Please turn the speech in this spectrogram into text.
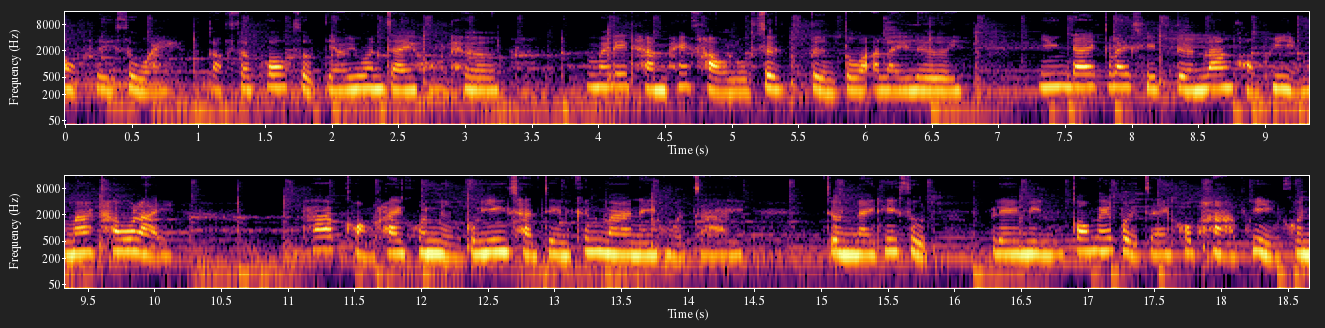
อกสวยๆกับสะโพกสุดเย้ายวนใจของเธอ ไม่ได้ทำให้เขารู้สึกตื่นตัวอะไรเลย ยิ่งได้ใกล้ชิดเดือนร่างของผู้หญิงมากเท่าไหร่ ภาพของใครคนหนึ่งก็ยิ่งชัดเจนขึ้นมาในหัวใจ นในที่สุดเปรมินก็ไม่เปิดใจคบหาผู้หญิงคน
